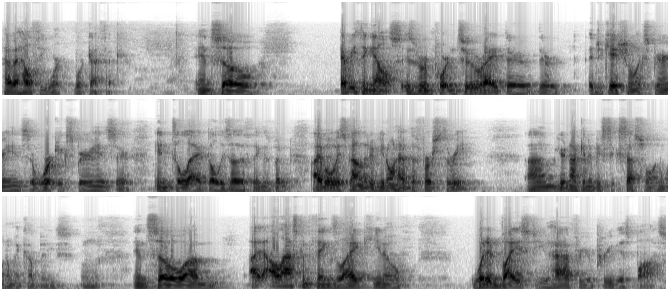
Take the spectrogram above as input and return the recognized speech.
have a healthy work work ethic. And so everything else is important too, right? Their their educational experience, their work experience, their intellect, all these other things. But I've always found that if you don't have the first three, um, you're not going to be successful in one of my companies. Mm-hmm. And so um, I, I'll ask them things like, you know, what advice do you have for your previous boss?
